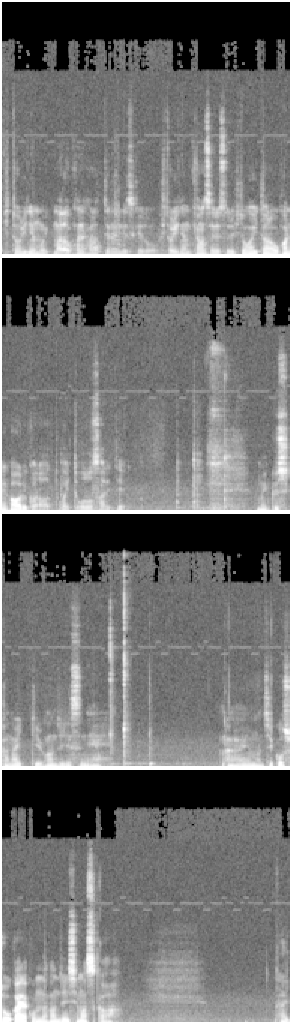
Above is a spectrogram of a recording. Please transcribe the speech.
一人でもまだお金払ってないんですけど一人でもキャンセルする人がいたらお金変わるからとか言って脅されてもう行くしかないっていう感じですね。はいまあ自己紹介はこんな感じにしますか。はい。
